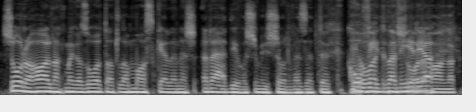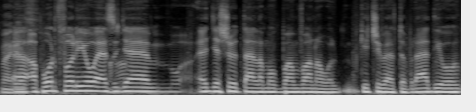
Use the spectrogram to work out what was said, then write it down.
Sorra halnak meg az oltatlan maszkellenes rádiós műsorvezetők. Covid-ban hát írja. Meg ez. A portfólió, ez Aha. ugye Egyesült Államokban van, ahol kicsivel több rádió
